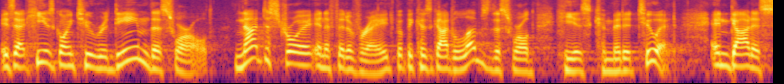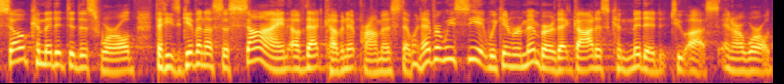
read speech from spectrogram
is that He is going to redeem this world not destroy it in a fit of rage, but because God loves this world, He is committed to it. And God is so committed to this world that He's given us a sign of that covenant promise that whenever we see it, we can remember that God is committed to us in our world.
